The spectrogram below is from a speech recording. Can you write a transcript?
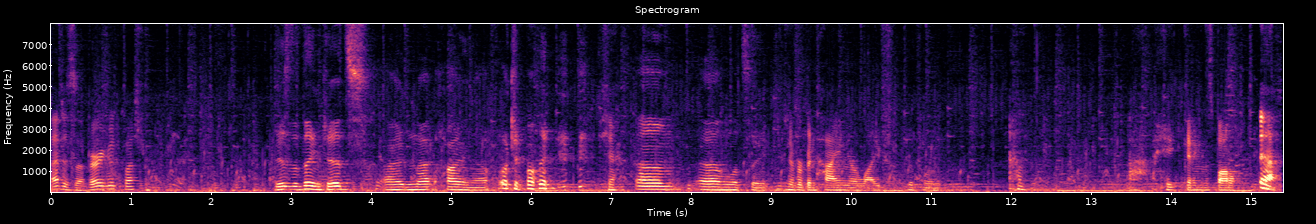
That is a very good question. Here's the thing, kids. I'm not high enough. Okay. Yeah, um. Um. Let's see. you've never been high in your life. Good point. Ah, I hate getting this bottle. Yeah,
